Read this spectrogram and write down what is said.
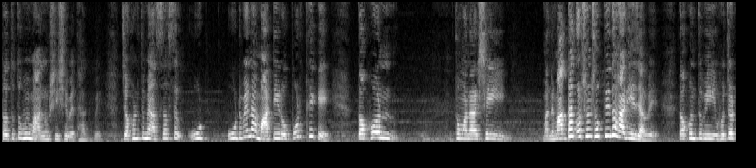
তত তুমি মানুষ হিসেবে থাকবে। যখন তুমি আস্তে আস্তে উঠ, উঠবে না মাটির ওপর থেকে, তখন তোমার আর সেই মানে মাধ্যাকর্ষণ শক্তি তো হারিয়ে যাবে। তখন তুমি হোঁচট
